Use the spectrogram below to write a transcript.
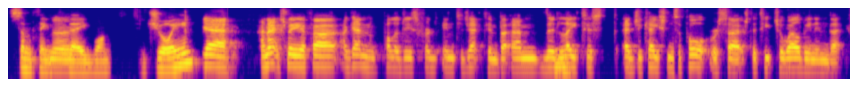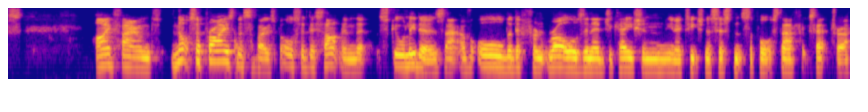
something no. they want to join. Yeah. And actually, if uh, again, apologies for interjecting, but um, the mm-hmm. latest education support research, the Teacher Wellbeing Index, I found not surprising, I suppose, but also disheartening that school leaders, out of all the different roles in education, you know, teaching assistants, support staff, etc.,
